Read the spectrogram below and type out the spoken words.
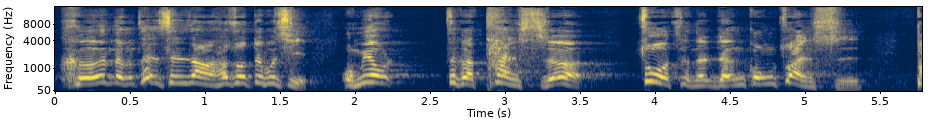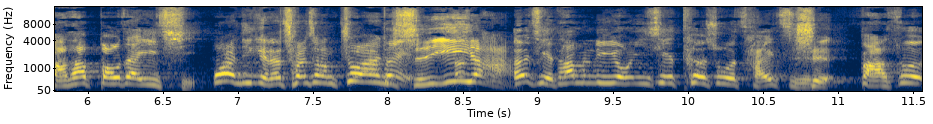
核能在身上？他说对不起，我们用这个碳十二做成的人工钻石。把它包在一起，哇！你给它穿上钻石衣啊！而且他们利用一些特殊的材质，是把做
